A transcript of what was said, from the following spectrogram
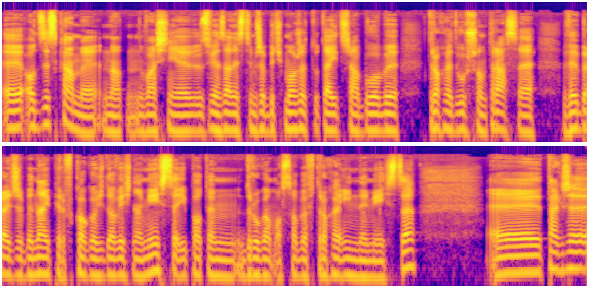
e, odzyskamy na, właśnie związany z tym, że być może tutaj trzeba byłoby trochę dłuższą trasę wybrać, żeby najpierw kogoś dowieść na miejsce i potem drugą osobę w trochę inne miejsce. E, także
